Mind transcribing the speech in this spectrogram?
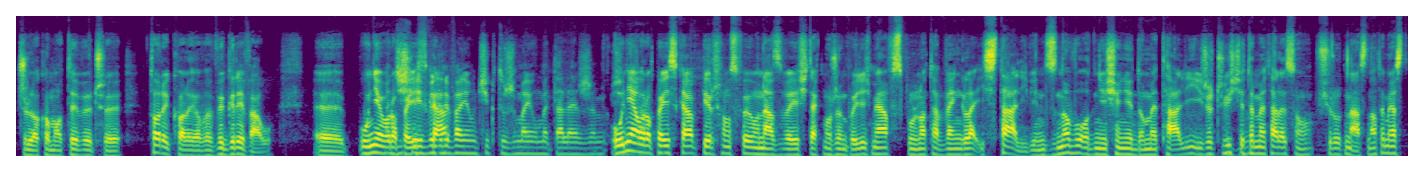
czy lokomotywy, czy tory kolejowe, wygrywał. E, Unia Dzisiaj Europejska. wygrywają ci, którzy mają metale ziem Unia Europejska pierwszą swoją nazwę, jeśli tak możemy powiedzieć, miała wspólnota węgla i stali, więc znowu odniesienie do metali i rzeczywiście te metale są wśród nas. Natomiast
